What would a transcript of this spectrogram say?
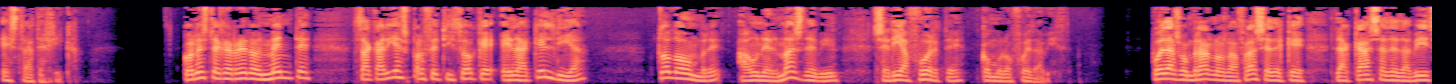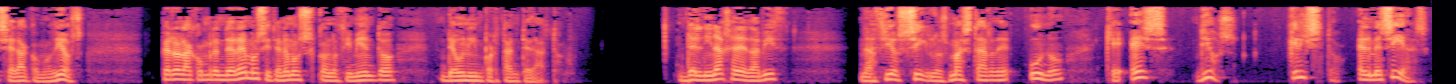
estratégica. Con este guerrero en mente, Zacarías profetizó que en aquel día todo hombre, aun el más débil, sería fuerte como lo fue David. Puede asombrarnos la frase de que la casa de David será como Dios, pero la comprenderemos si tenemos conocimiento de un importante dato. Del linaje de David nació siglos más tarde uno que es Dios, Cristo, el Mesías,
